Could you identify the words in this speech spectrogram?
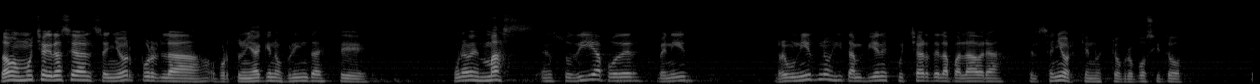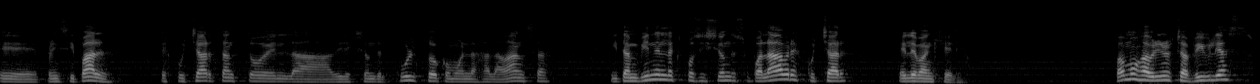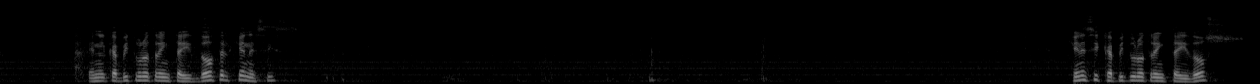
Damos muchas gracias al Señor por la oportunidad que nos brinda este, una vez más en su día, poder venir, reunirnos y también escuchar de la palabra del Señor, que es nuestro propósito eh, principal, escuchar tanto en la dirección del culto como en las alabanzas y también en la exposición de su palabra, escuchar el Evangelio. Vamos a abrir nuestras Biblias en el capítulo 32 del Génesis. Génesis capítulo 32.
